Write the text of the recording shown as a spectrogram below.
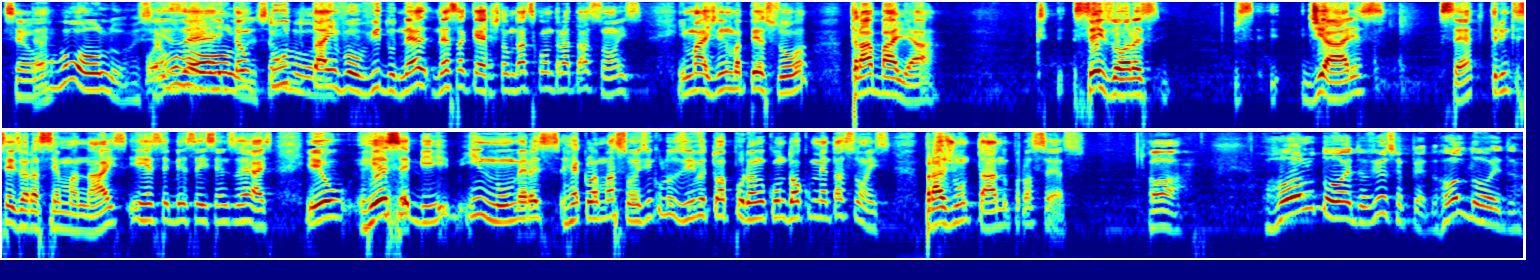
Isso é um tá? rolo. Isso pois é, um é rolo, então tudo está é um envolvido nessa questão das contratações. Imagina uma pessoa trabalhar seis horas diárias, certo? 36 horas semanais e receber 600 reais. Eu recebi inúmeras reclamações, inclusive eu estou apurando com documentações para juntar no processo. Ó, Rolo doido, viu, seu Pedro? Rolo doido.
